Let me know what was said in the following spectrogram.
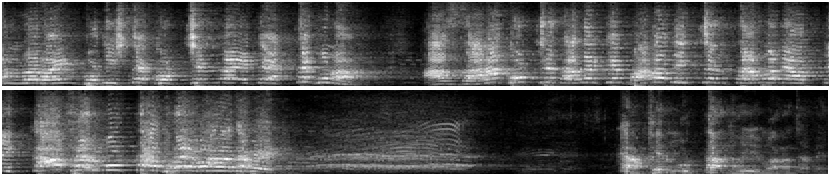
আল্লাহর আইন প্রতিষ্ঠা করছেন না, এটা একটা গুণা আর যারা করছে, তাদেরকে বাধা দিচ্ছেন, তার মানে আপনি কাফের মুরতাদ হয়ে মারা যাবেন। কাফের মুরতাদ হয়ে মারা যাবেন।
